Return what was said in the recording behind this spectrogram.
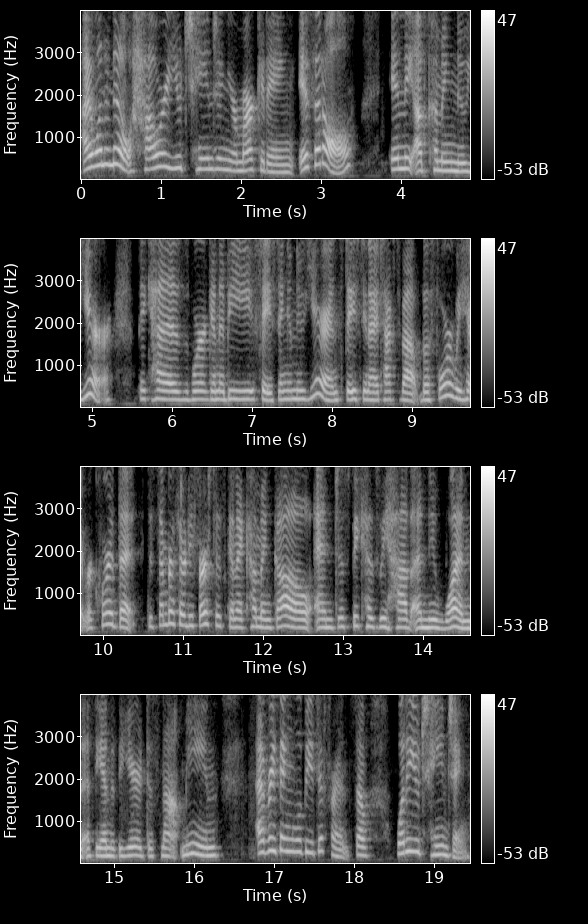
I want to know how are you changing your marketing, if at all, in the upcoming new year because we're going to be facing a new year. And Stacey and I talked about before we hit record that December 31st is going to come and go. And just because we have a new one at the end of the year does not mean everything will be different. So what are you changing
